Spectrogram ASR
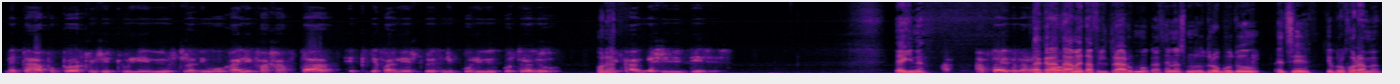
μετά από πρόσκληση του Λίβιου στρατηγού Χαλίφα Χαφτάρ επικεφαλής του Εθνικού Λιβυκού Στρατού. Ωραία. Και κάνουν συζητήσεις. Έγινε. Α- Αυτά ήθελα να Τα πω. κρατάμε, τα φιλτράρουμε, ο καθένας με τον τρόπο του, έτσι, και προχωράμε.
